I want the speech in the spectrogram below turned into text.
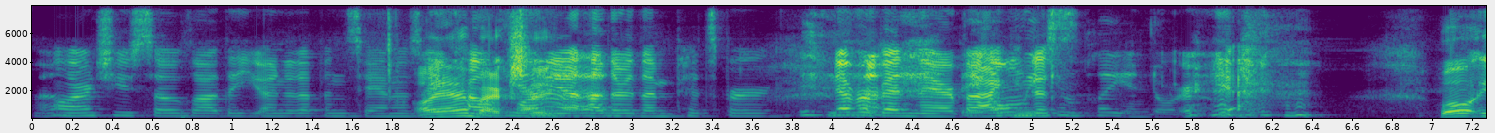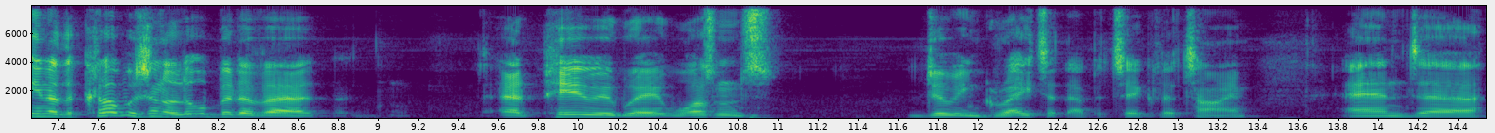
Well, aren't you so glad that you ended up in San Jose, I am, California, actually. other than Pittsburgh? Never been there, but I can just can play indoor. yeah. Well, you know, the club was in a little bit of a a period where it wasn't doing great at that particular time, and uh,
